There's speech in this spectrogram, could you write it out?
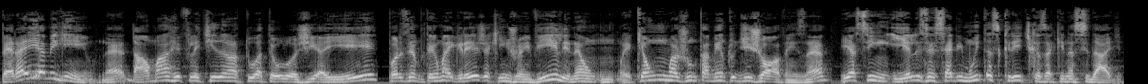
Pera aí, amiguinho, né? Dá uma refletida na tua teologia aí. Por exemplo, tem uma igreja aqui em Joinville, né? Um, um, que é um ajuntamento de jovens, né? E assim, e eles recebem muitas críticas aqui na cidade.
